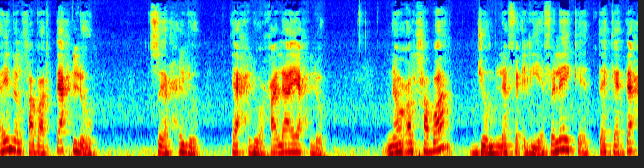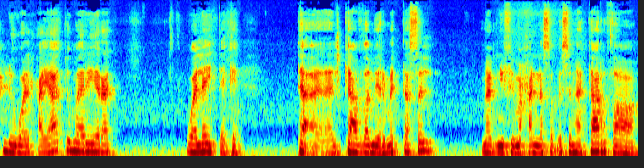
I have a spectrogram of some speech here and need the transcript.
أين الخبر؟ تحلو. تصير حلو. تحلو حلا يحلو. نوع الخبر؟ جملة فعلية. فليتك تحلو والحياة مريرة. وليتك الكاف ضمير متصل مبني في محل نصب اسمها ترضى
